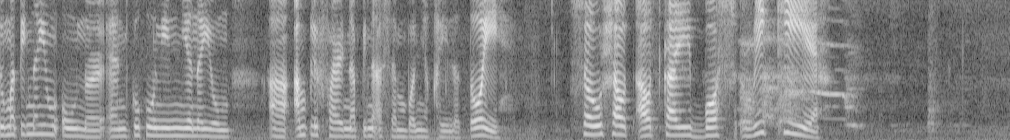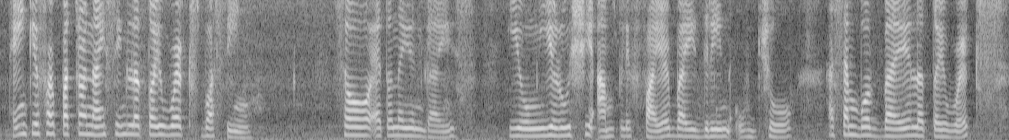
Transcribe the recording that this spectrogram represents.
dumating na yung owner and kukunin niya na yung ah, amplifier na pina-assemble niya kay Latoy. So shout out kay Boss Ricky. Thank you for patronizing Latoy Works Bossing. So, eto na yun guys. Yung Yerushi Amplifier by Drin Ojo. Assembled by Latoy Works.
